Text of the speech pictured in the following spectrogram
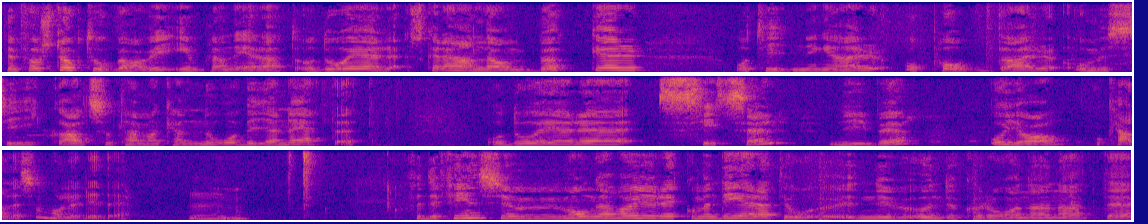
Den första oktober har vi inplanerat och då är, ska det handla om böcker och tidningar och poddar och musik och allt sånt här man kan nå via nätet. Och då är det Sissel Nybö och jag och Kalle som håller i det. Mm. För det finns ju, många har ju rekommenderat ju nu under coronan att, eh,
